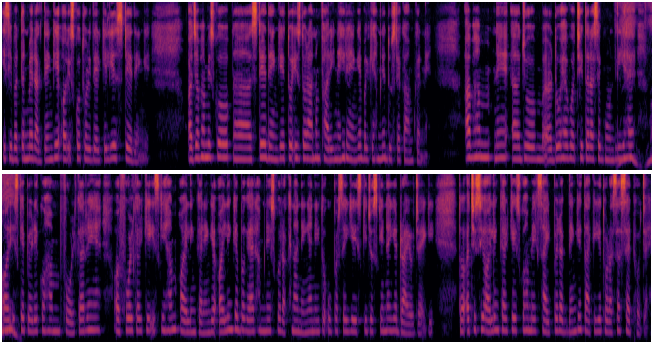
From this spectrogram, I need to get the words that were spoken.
इसी बर्तन में रख देंगे और इसको थोड़ी देर के लिए स्टे देंगे। और जब हम इसको स्टे देंगे तो इस दौरान हम फारिग नहीं रहेंगे बल्कि हमने दूसरे काम करने अब हमने जो डो है वो अच्छी तरह से गूंद ली है और इसके पेड़े को हम फ़ोल्ड कर रहे हैं और फ़ोल्ड करके इसकी हम ऑयलिंग करेंगे। ऑयलिंग के बगैर हमने इसको रखना नहीं है नहीं तो ऊपर से ये इसकी जो स्किन है ये ड्राई हो जाएगी। तो अच्छी सी ऑयलिंग करके इसको हम एक साइड पे रख देंगे ताकि ये थोड़ा सा सेट हो जाए।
